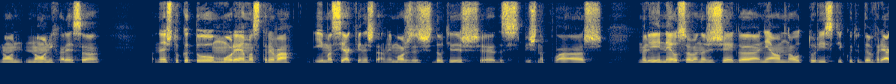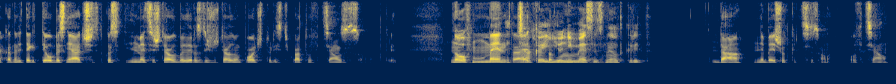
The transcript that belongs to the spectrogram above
Много, много ни хареса. Нещо като море, ама с трева. Има всякакви неща. Нали? Можеш да отидеш е, да си спиш на плаж. Нали, не е особена жега, няма много туристи, които да врякат. Нали, те, те обясняват, че тук след един месец ще да бъде различно, ще да има повече туристи, когато официално са открит. Но в Е, момента... чакай, ето, юни месец не е открит. Да, не беше открит сезона. Официално.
